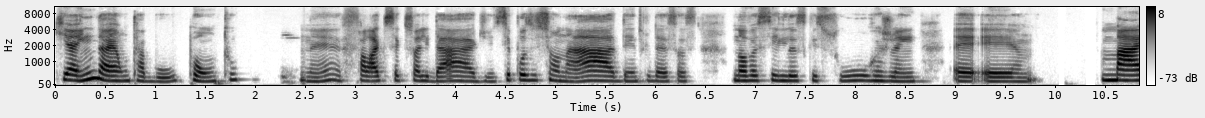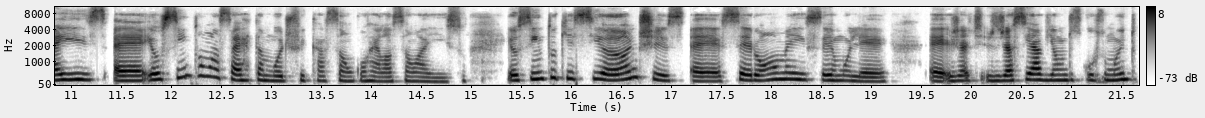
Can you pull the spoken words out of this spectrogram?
que ainda é um tabu, ponto. Né? Falar de sexualidade, se posicionar dentro dessas novas siglas que surgem. É, é... Mas é, eu sinto uma certa modificação com relação a isso. Eu sinto que se antes é, ser homem e ser mulher é, já, já se havia um discurso muito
